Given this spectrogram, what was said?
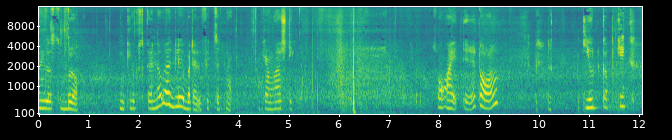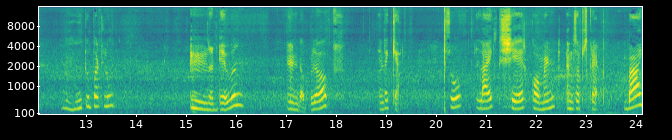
and this block. It looks kind of ugly but I'll fix it now. Okay I'm gonna stick them. So I did it all cute cupcake, Motu Patlu, the devil, and the blocks, and the cat. So, like, share, comment, and subscribe. Bye.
